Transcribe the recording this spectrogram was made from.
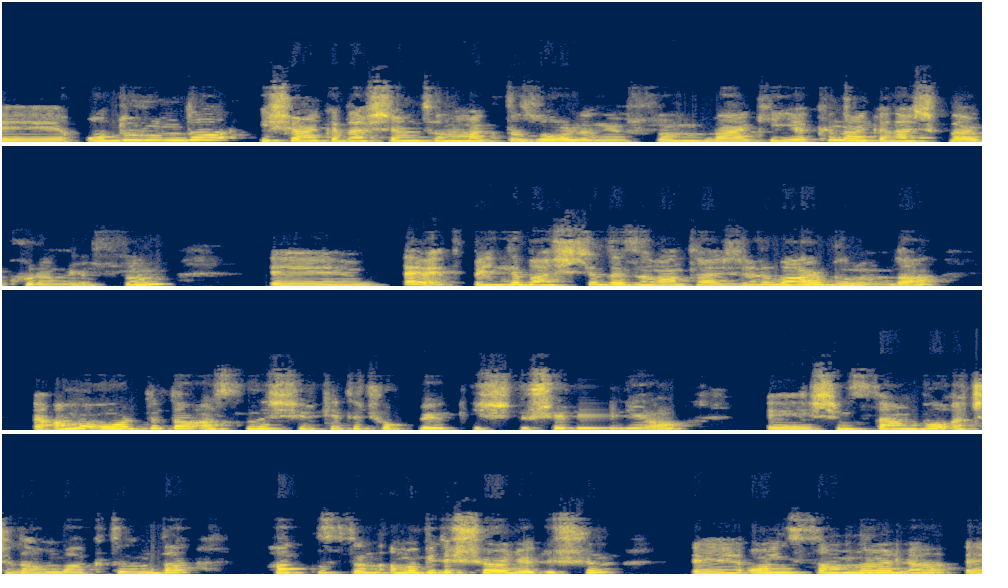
E, o durumda iş arkadaşlarını tanımakta zorlanıyorsun. Belki yakın arkadaşlıklar kuramıyorsun. E, evet belli başlı dezavantajları var bunun da. E, ama orada da aslında şirkete çok büyük iş düşebiliyor. E, şimdi sen bu açıdan baktığında haklısın ama bir de şöyle düşün. E, o insanlarla e,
